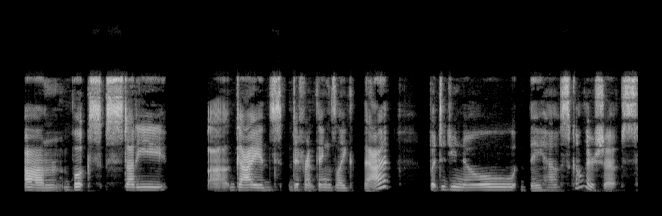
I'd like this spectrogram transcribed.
um, books, study uh, guides, different things like that. But did you know they have scholarships?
